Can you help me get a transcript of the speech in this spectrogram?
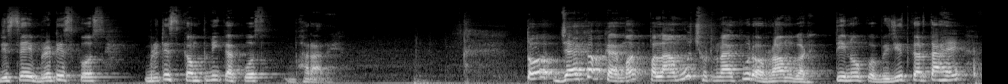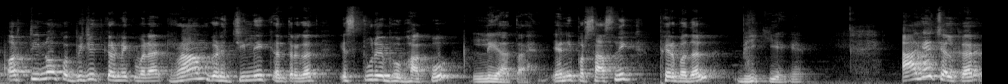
जिससे ब्रिटिश कोष, ब्रिटिश कंपनी का कोष भरा रहे। तो जैकब कैमक पलामू, छोटनागपुर और रामगढ़ तीनों को विजित करता है और तीनों को विजित करने के बाद रामगढ़ ज़िले के अंतर्गत इस पूरे भूभाग को ले आता है। यानी प्रशासनिक फेरबदल भी किए गए। आगे चलकर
